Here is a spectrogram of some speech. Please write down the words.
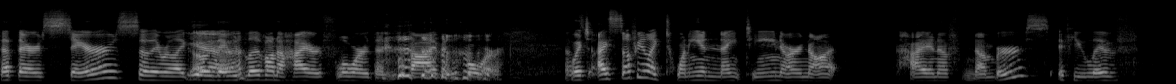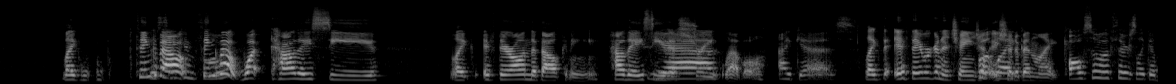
that there's stairs, so they were like, oh, they would live on a higher floor than 5 and 4. That's Which I still feel like 20 and 19 are not high enough numbers if you live like think The about think about what how they see like if they're on the balcony, how they see the street level. I guess. Like the, if they were going to change it, But, they like, should have been like Also, if there's like a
